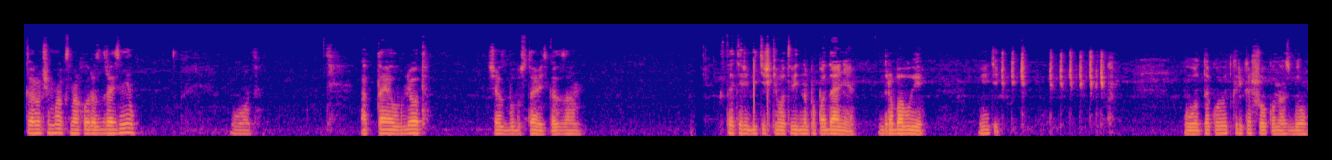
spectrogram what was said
Короче, Макс нахуй раздразнил. Вот. Оттаял лед. Сейчас буду ставить казан. Кстати, ребятишки, вот видно попадание. Дробовые. Видите? -чик -чик -чик. Вот такой вот крикошок у нас был.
